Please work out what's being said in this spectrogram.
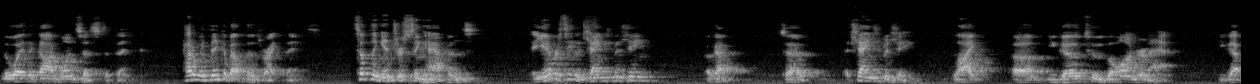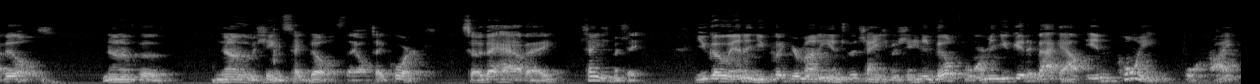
the way that God wants us to think? How do we think about those right things? Something interesting happens. Have you ever seen a change machine? Okay, so a change machine. Like um, you go to the laundromat. You got bills. None of the none of the machines take bills. They all take quarters. So they have a change machine. You go in and you put your money into the change machine in bill form, and you get it back out in coin form, right?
